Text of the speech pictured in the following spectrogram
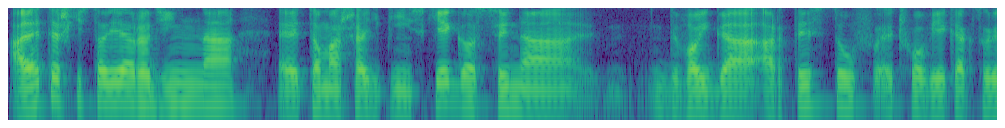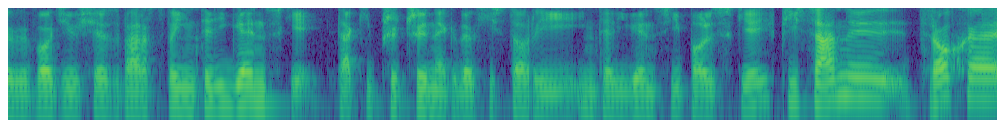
ale też historia rodzinna e, Tomasza Lipińskiego, syna dwojga artystów, człowieka, który wywodził się z warstwy inteligenckiej. Taki przyczynek do historii inteligencji polskiej. Pisany trochę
